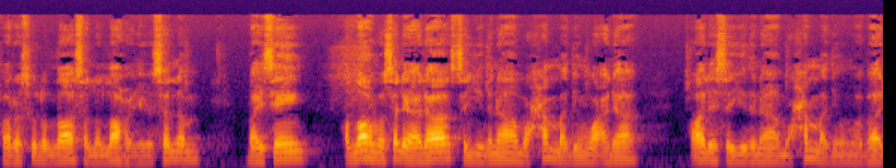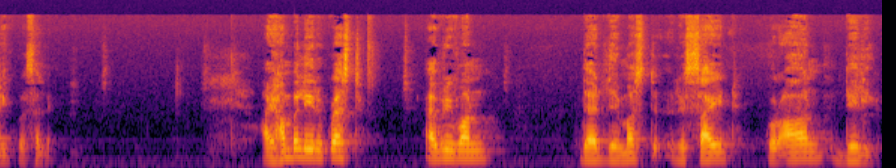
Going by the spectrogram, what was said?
for Rasulullah sallallahu alayhi wasallam by saying Allahumma salli ala Sayyidina Muhammadin wa ala ali Sayyidina Muhammadin wa barik wa. I humbly request everyone that they must recite Quran daily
